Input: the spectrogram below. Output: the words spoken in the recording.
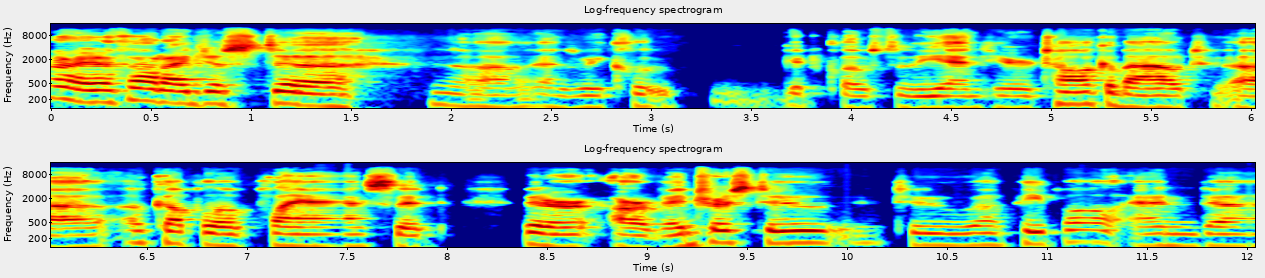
All right, I thought I'd just uh, uh, as we cl get close to the end here, talk about uh, a couple of plants that that are, are of interest to to uh, people. And uh,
